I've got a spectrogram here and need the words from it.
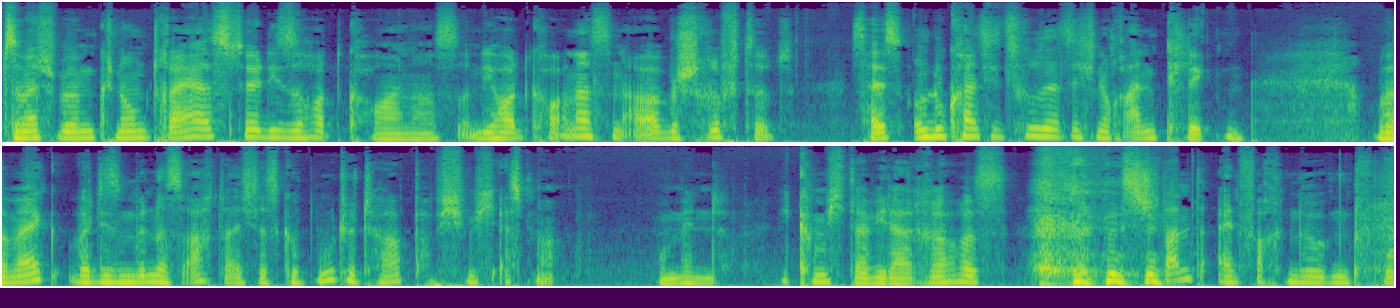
Zum Beispiel beim GNOME 3 hast du ja diese Hot Corners und die Hot Corners sind aber beschriftet. Das heißt, und du kannst sie zusätzlich noch anklicken. Und bei Mac, bei diesem Windows 8, als ich das gebootet habe, habe ich mich erstmal, Moment, wie komme ich da wieder raus? es stand einfach nirgendwo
